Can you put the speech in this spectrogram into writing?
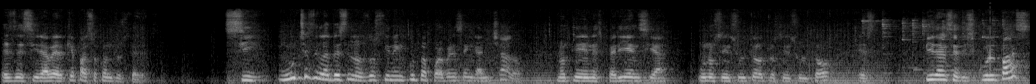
Es decir, a ver, ¿qué pasó con ustedes? Si muchas de las veces los dos tienen culpa por haberse enganchado, no tienen experiencia, uno se insultó, el otro se insultó, es, pídanse disculpas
